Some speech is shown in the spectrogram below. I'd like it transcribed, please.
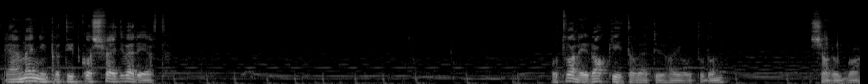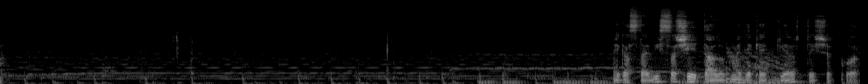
Elmenjünk a titkos fegyverért? Ott van egy rakétavető, ha jól tudom. Sarokba. Meg aztán visszasétálok, megyek egy kört, és akkor...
